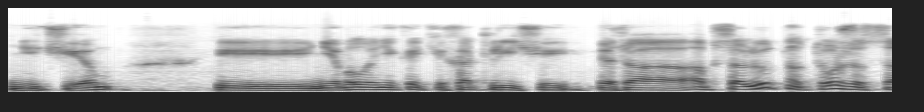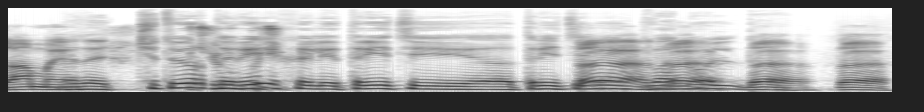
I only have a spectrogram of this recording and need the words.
Ничем. И не было никаких отличий. Это абсолютно то же самое. Это четвертый почему, рейх или третий, э, третий да, рейх 2.0? Да, да, да.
